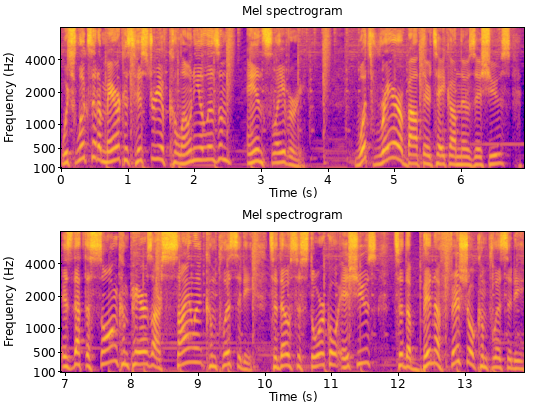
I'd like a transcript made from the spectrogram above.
which looks at America's history of colonialism and slavery. What's rare about their take on those issues is that the song compares our silent complicity to those historical issues to the beneficial complicity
